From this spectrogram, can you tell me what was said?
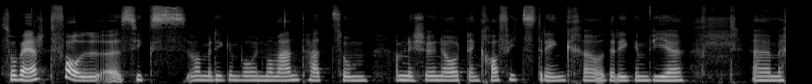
so wertvoll, äh, sei es, wenn man irgendwo einen Moment hat, um an einem schönen Ort einen Kaffee zu trinken oder irgendwie ähm, ein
